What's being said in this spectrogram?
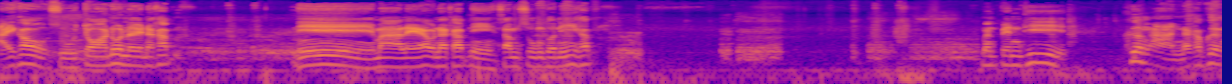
ายเข้าสู่จอนู่นเลยนะครับ นี่มาแล้วนะครับนี่ซัมซุงตัวนี้ครับ มันเป็นที่ รื่องอ่านนะครับ เครื่อง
